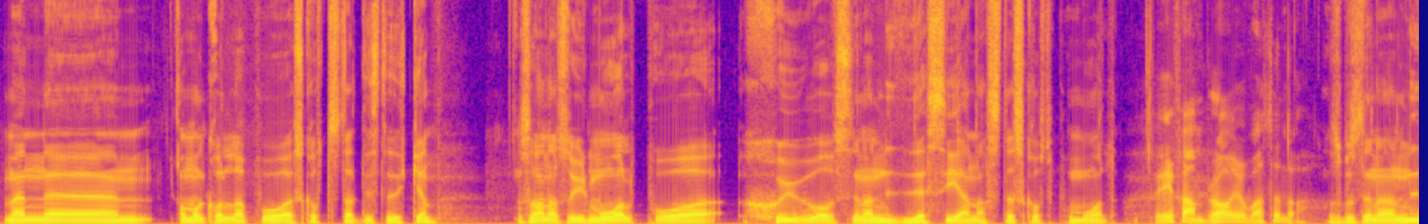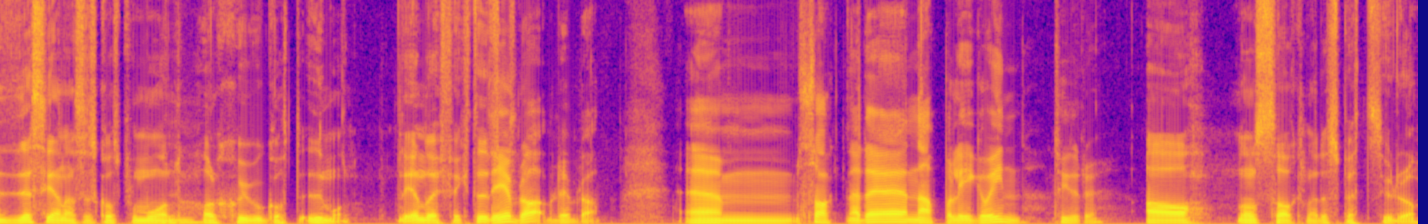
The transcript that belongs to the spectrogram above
Men eh, om man kollar på skottstatistiken så har han alltså gjort mål på sju av sina nio senaste skott på mål. Det är fan bra jobbat ändå Alltså på sina nio senaste skott på mål Mm. har sju gått i mål. Det är ändå effektivt. Det är bra, det är bra Ehm, Saknade Napoli gå in, tyckte du? Ja, de saknade spets gjorde de.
